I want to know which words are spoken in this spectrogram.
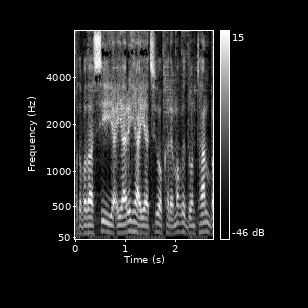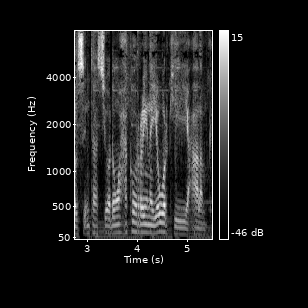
qodobadaasi iyo ciyaarihii ayaad sidoo kale maqli doontaan balse intaasi oo dhan waxaa ka horeynaya warkii caalamka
